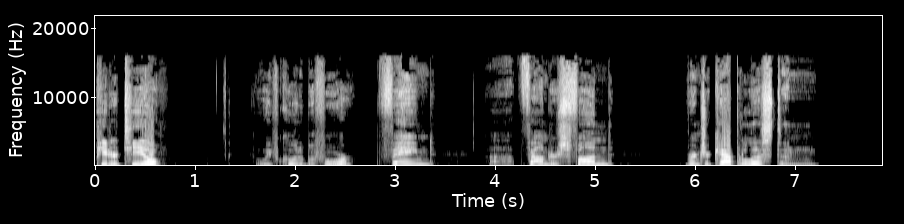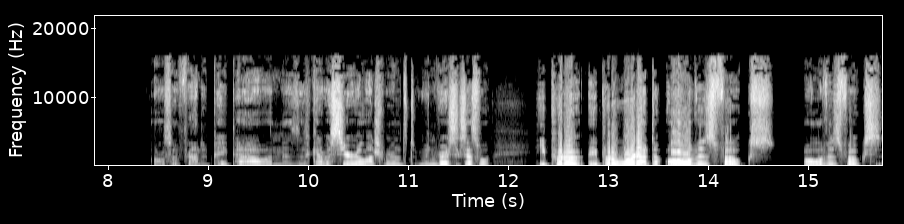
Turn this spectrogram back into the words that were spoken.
Peter Thiel, we've quoted before, famed uh, Founders Fund venture capitalist and also founded PayPal and is kind of a serial entrepreneur that's been very successful. He put a he put a word out to all of his folks, all of his folks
